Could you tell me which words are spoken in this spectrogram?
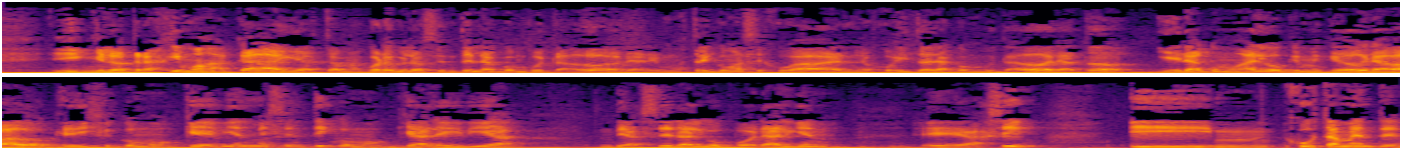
y que lo trajimos acá y hasta me acuerdo que lo senté en la computadora, le mostré cómo se jugaba en los jueguitos de la computadora, todo. Y era como algo que me quedó grabado, que dije como qué bien me sentí, como qué alegría de hacer algo por alguien eh, así. Y mm, justamente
